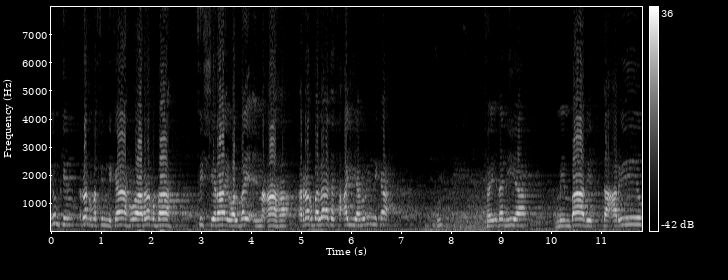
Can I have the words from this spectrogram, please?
يمكن رغبة في النكاح ورغبة في الشراء والبيع معها الرغبة لا تتعين للنكاح فإذا هي من باب التعريض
